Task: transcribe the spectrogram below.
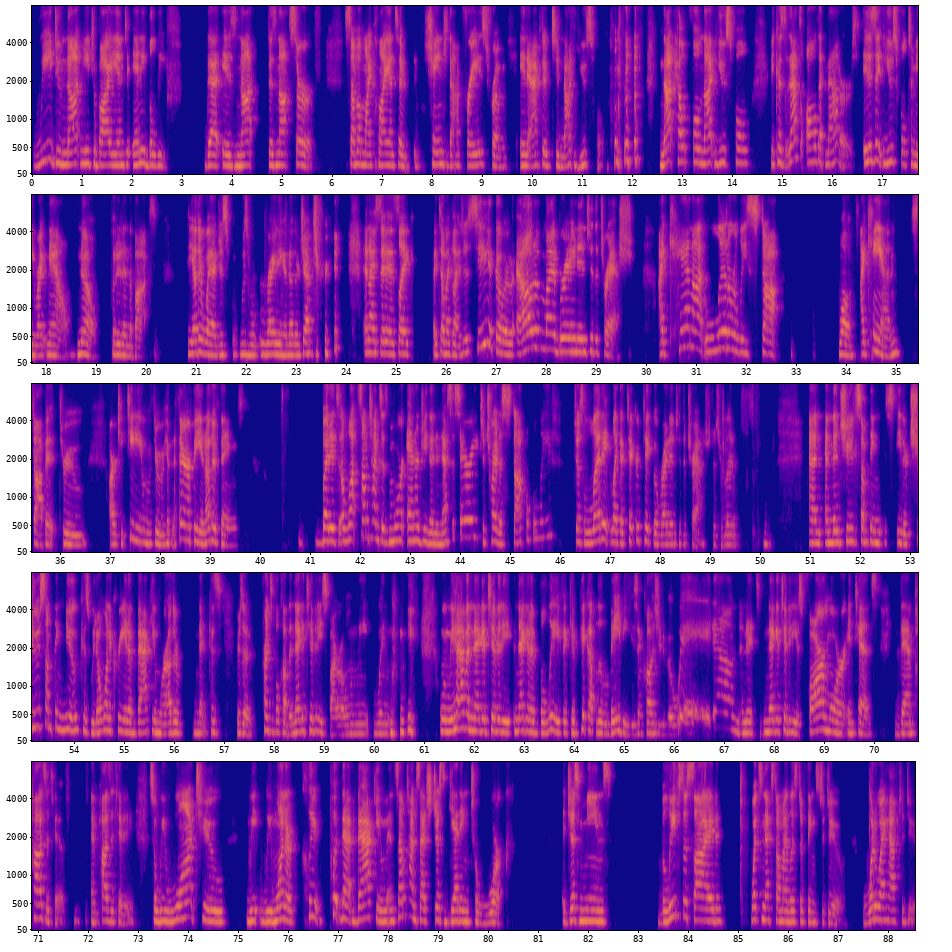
we do not need to buy into any belief that is not, does not serve. Some of my clients have changed that phrase from inactive to not useful, not helpful, not useful, because that's all that matters. Is it useful to me right now? No, put it in the box. The other way, I just was writing another chapter and I say, it's like, I tell my clients, just see it go out of my brain into the trash. I cannot literally stop. Well, I can stop it through RTT, through hypnotherapy and other things. But it's a lot, sometimes it's more energy than necessary to try to stop a belief. Just let it like a ticker tick go right into the trash. Just let it and and then choose something either choose something new because we don't want to create a vacuum where other because there's a principle called the negativity spiral. When we when we when we have a negativity negative belief it can pick up little babies and cause you to go way down. And it's negativity is far more intense than positive and positivity. So we want to we we want to clear put that vacuum and sometimes that's just getting to work. It just means beliefs aside, what's next on my list of things to do? What do I have to do?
